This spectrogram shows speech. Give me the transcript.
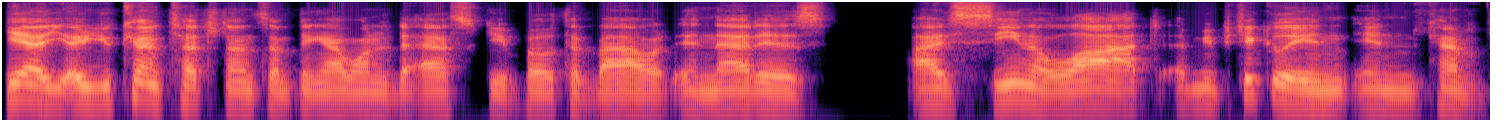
Yeah, you, you kind of touched on something I wanted to ask you both about, and that is I've seen a lot. I mean, particularly in in kind of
